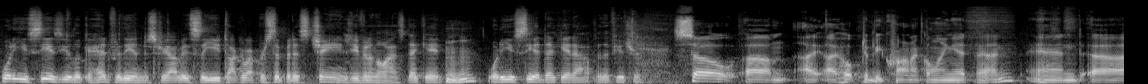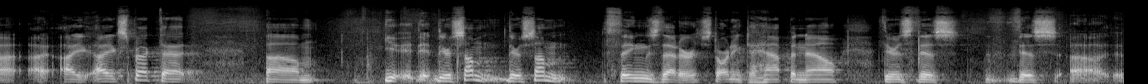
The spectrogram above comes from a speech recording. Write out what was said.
What do you see as you look ahead for the industry? Obviously, you talk about precipitous change even in the last decade. Mm-hmm. What do you see a decade out in the future? So um, I, I, hope to be chronicling it then, and uh, I, I, expect that um, you, there's some there's some things that are starting to happen now. There's this this uh,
